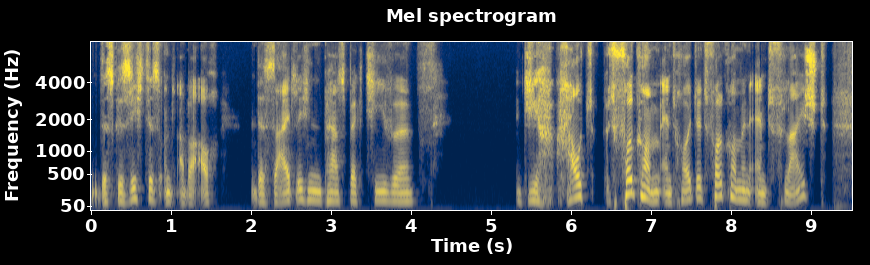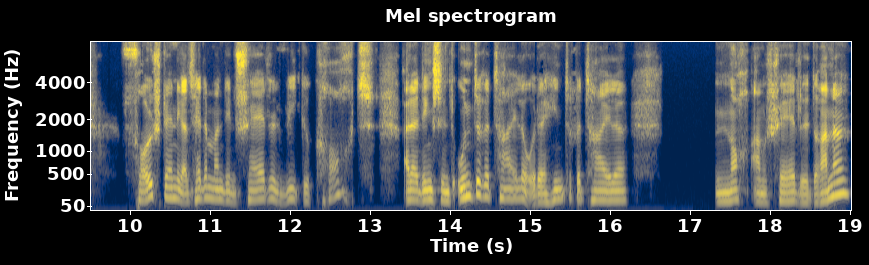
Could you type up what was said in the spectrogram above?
des Gesichtes und aber auch der seitlichen Perspektive die Haut vollkommen enthäutet, vollkommen entfleischt, vollständig, als hätte man den Schädel wie gekocht. Allerdings sind untere Teile oder hintere Teile noch am Schädel dran.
